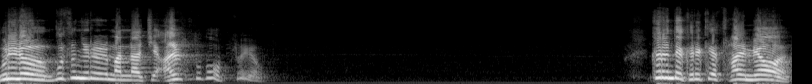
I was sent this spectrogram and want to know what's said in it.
우리는 무슨 일을 만날지 알 수가 없어요. 그런데 그렇게 살면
